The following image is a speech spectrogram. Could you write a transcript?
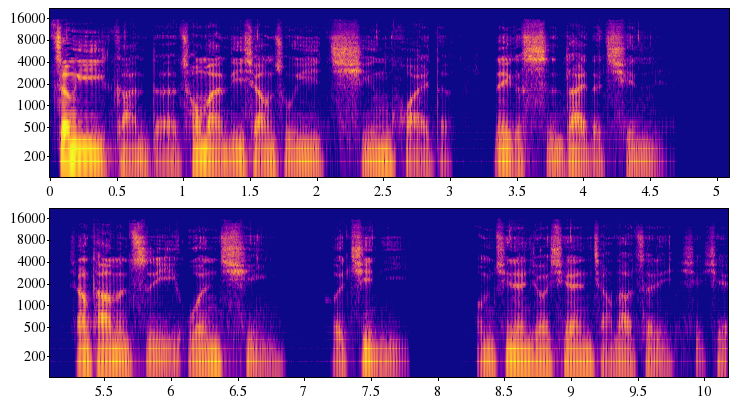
正义感的、充满理想主义情怀的那个时代的青年，向他们致以温情和敬意。我们今天就先讲到这里，谢谢。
